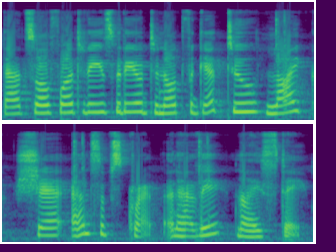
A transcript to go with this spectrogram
that's all for today's video. Do not forget to like, share and subscribe and have a nice day.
